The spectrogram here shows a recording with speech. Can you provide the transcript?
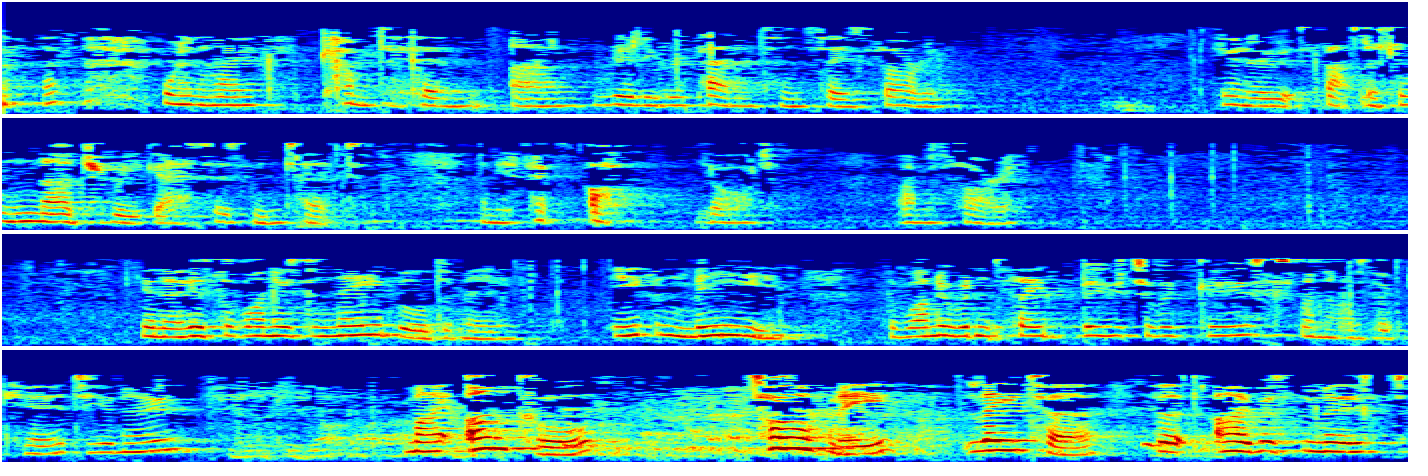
when I come to Him and really repent and say sorry. You know, it's that little nudge we get, isn't it? And you think, oh, Lord, I'm sorry. You know, He's the one who's enabled me, even me, the one who wouldn't say boo to a goose when I was a kid, you know. My uncle told me later that I was the most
